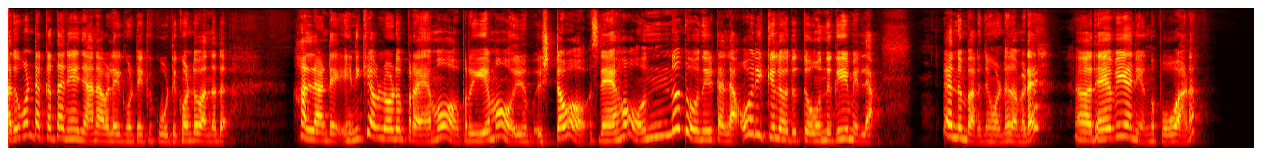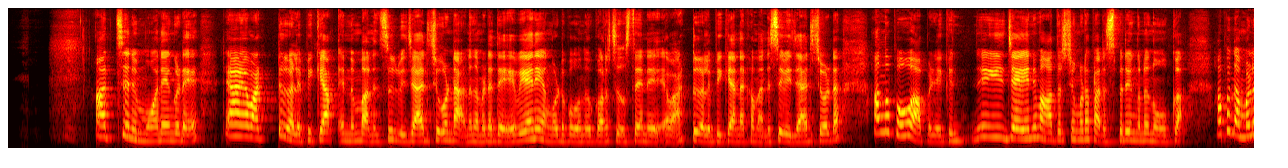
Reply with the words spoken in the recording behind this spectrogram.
അതുകൊണ്ടൊക്കെ തന്നെയാണ് ഞാൻ അവളെ ഇങ്ങോട്ടേക്ക് കൂട്ടിക്കൊണ്ട് വന്നത്. അല്ലാണ്ട് എനിക്ക് അവളോട് പ്രേമോ പ്രിയമോ ഇഷ്ടമോ സ്നേഹമോ ഒന്നും തോന്നിയിട്ടല്ല. ഒരിക്കലും അത് തോന്നുകയുമില്ല. എന്നും പറഞ്ഞുകൊണ്ട് നമ്മുടെ ദേവിയാനി ദേവയാനി അങ്ങ് പോവാണ്. അച്ഛനും മോനെയും കൂടെ വട്ട് കളിപ്പിക്കാം എന്നും മനസ്സിൽ വിചാരിച്ചുകൊണ്ടാണ് നമ്മുടെ ദേവേനെ അങ്ങോട്ട് പോകുന്നത്. കുറച്ച് ദിവസത്തേന് വട്ട് കളിപ്പിക്കാനൊക്കെ മനസ്സിൽ വിചാരിച്ചുകൊണ്ട് അങ്ങ് പോകും അപ്പോഴേക്കും. ഈ ജയനും ആദർശം കൂടെ പരസ്പരം ഇങ്ങനെ നോക്കുക. അപ്പോൾ നമ്മൾ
